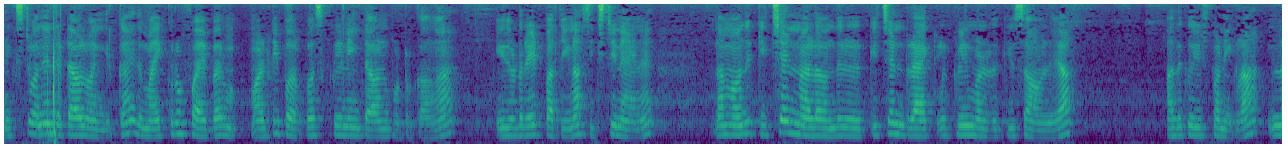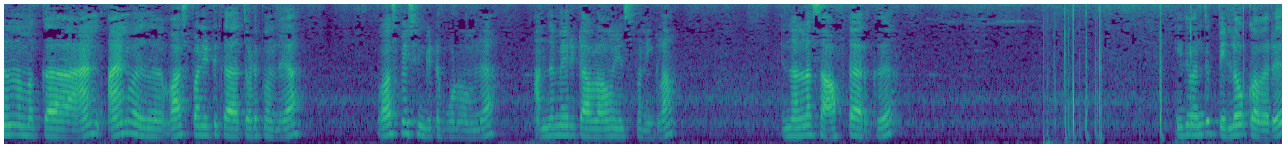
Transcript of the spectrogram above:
நெக்ஸ்ட் வந்து இந்த டவல் வாங்கியிருக்கேன். இது micro fibre multi purpose cleaning டவல்னு போட்டிருக்காங்க. இதோட ரேட் பார்த்தீங்கன்னா சிக்ஸ்டி நைனு நம்ம வந்து கிச்சன் மேலே வந்து கிச்சன் ரேக்கில் க்ளீன் பண்ணுறதுக்கு யூஸ் ஆகும் இல்லையா? அதுக்கு யூஸ் பண்ணிக்கலாம். இல்லைன்னா நமக்கு ஹேண்ட் ஹேண்ட் வாஷ் பண்ணிட்டு க துடைப்போம் இல்லையா? வாஷ் பேஷன் கிட்ட போடுவோம் இல்லையா? அந்த மாரி டவலாகவும் யூஸ் பண்ணிக்கலாம். இது நல்லா சாஃப்டாக இருக்கு. இது வந்து பில்லோ கவரு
